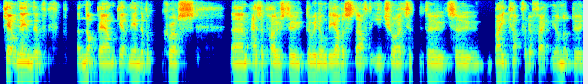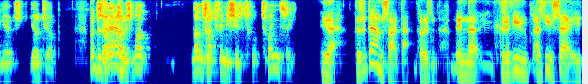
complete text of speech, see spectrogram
get on yeah. the end of a knockdown, get on the end of a cross." Um, as opposed to doing all the other stuff that you try to do to make up for the fact you're not doing your your job. But so those one one touch finishes twenty. Yeah, there's a downside that though, isn't there? In the because if you, as you say,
